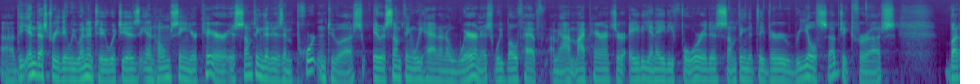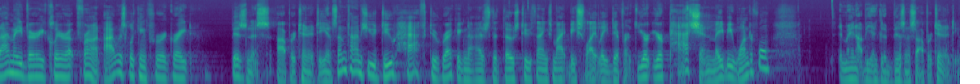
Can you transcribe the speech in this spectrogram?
uh, the industry that we went into, which is in home senior care, is something that is important to us. It was something we had an awareness. We both have, I mean, I, my parents are 80 and 84. It is something that's a very real subject for us. But I made very clear up front I was looking for a great business opportunity. And sometimes you do have to recognize that those two things might be slightly different. Your, your passion may be wonderful, it may not be a good business opportunity.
